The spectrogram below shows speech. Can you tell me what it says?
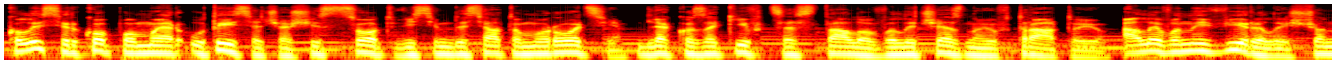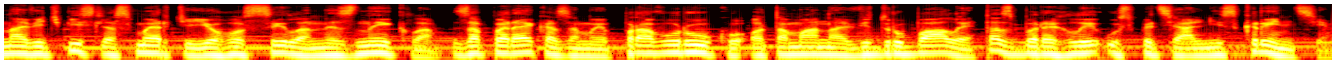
Коли Сірко помер у 1680 році, для козаків це стало величезною втратою, але вони вірили, що навіть після смерті його сила не зникла. За переказами, праву руку отамана відрубали та зберегли у спеціальній скринці.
